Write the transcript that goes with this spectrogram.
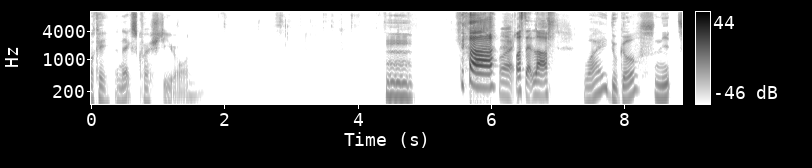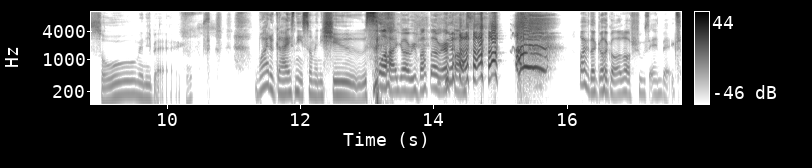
Okay, the next question. What? What's that laugh? Why do girls need so many bags? Why do guys need so many shoes? Wow, your rebuttal very fast. what if the girl got a lot of shoes and bags?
